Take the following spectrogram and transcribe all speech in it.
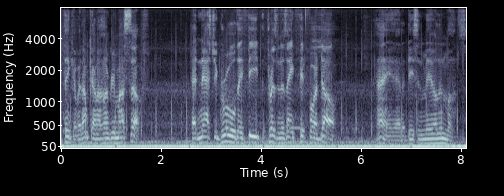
think of it, I'm kind of hungry myself. That nasty gruel they feed the prisoners ain't fit for a dog. I ain't had a decent meal in months.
